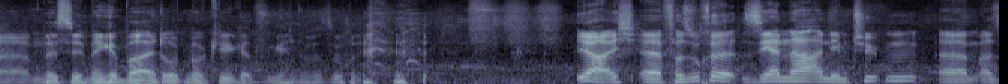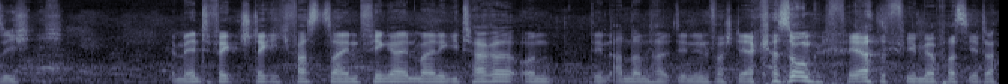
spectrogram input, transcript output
ähm, Willst du die Menge beeindrucken? Okay, kannst du gerne versuchen. ja, ich äh, versuche sehr nah an dem Typen, ähm, also ich, ich im Endeffekt stecke ich fast seinen Finger in meine Gitarre und den anderen halt in den Verstärker so ungefähr, also viel mehr passiert da.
